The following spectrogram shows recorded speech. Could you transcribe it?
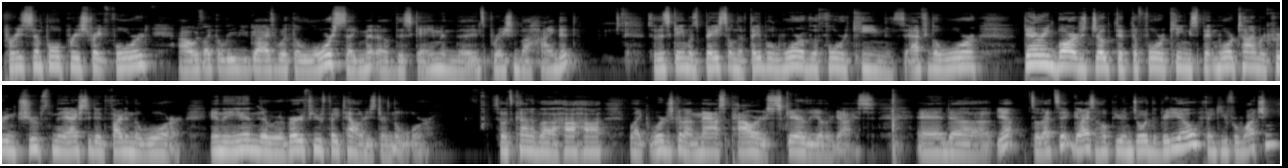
Pretty simple, pretty straightforward. I always like to leave you guys with the lore segment of this game and the inspiration behind it. So this game was based on the fabled War of the Four Kings. After the war, daring bards joked that the Four Kings spent more time recruiting troops than they actually did fighting the war. In the end, there were very few fatalities during the war. So it's kind of a haha, like we're just going to amass power to scare the other guys. And uh, yeah, so that's it, guys. I hope you enjoyed the video. Thank you for watching.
